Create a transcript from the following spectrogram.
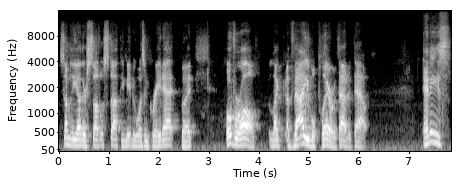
some of the other subtle stuff he maybe wasn't great at. But overall, like a valuable player without a doubt. And he's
